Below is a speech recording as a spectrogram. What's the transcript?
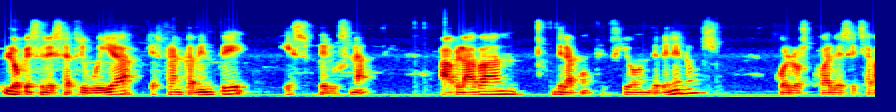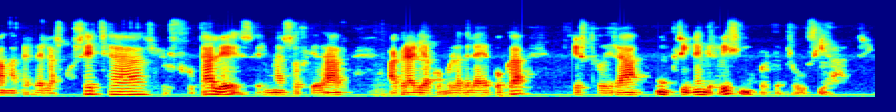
lo que se les atribuía es francamente espeluznante. Hablaban de la confección de venenos con los cuales echaban a perder las cosechas, los frutales, en una sociedad agraria como la de la época, esto era un crimen gravísimo porque producía hambre.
